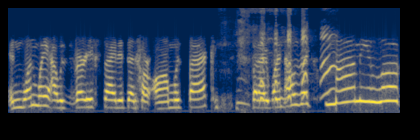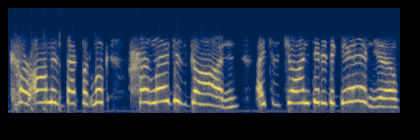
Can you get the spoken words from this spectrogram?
in one way, I was very excited that her arm was back, but I went. I was like, "Mommy, look, her arm is back, but look, her leg is gone." I said, "John did it again," you know.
